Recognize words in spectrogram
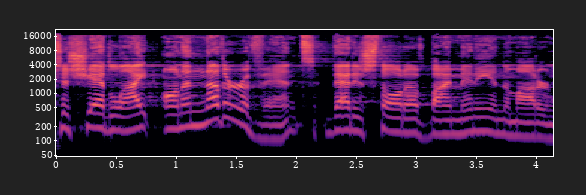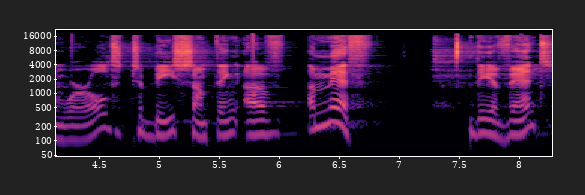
to shed light on another event that is thought of by many in the modern world to be something of a myth. The event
